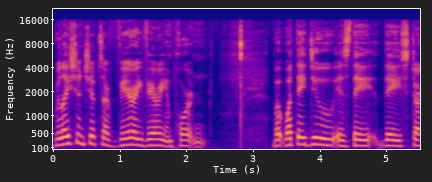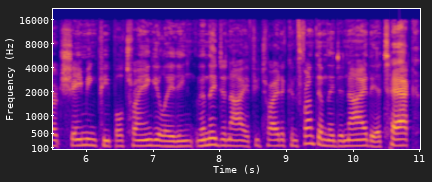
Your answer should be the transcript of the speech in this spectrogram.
relationships are very, very important. But what they do is they, they start shaming people, triangulating, then they deny. If you try to confront them, they deny, they attack,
